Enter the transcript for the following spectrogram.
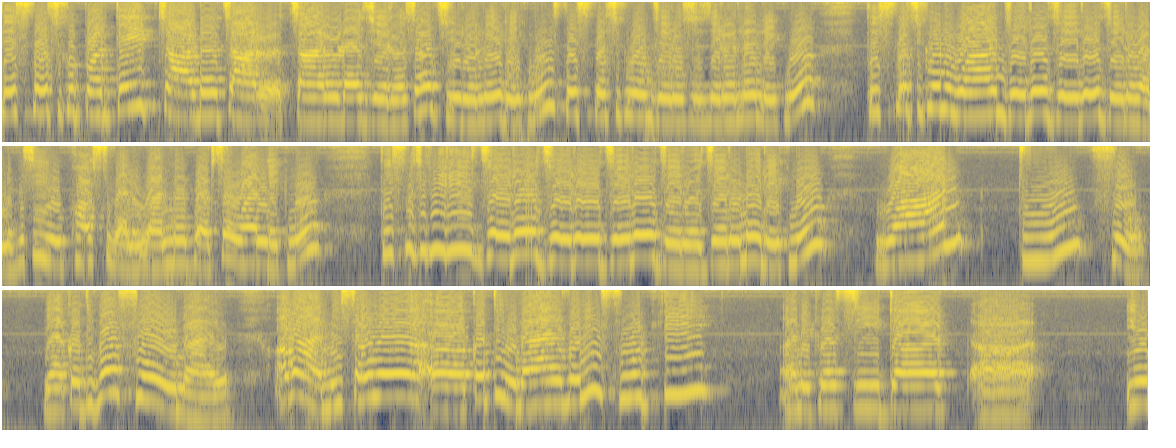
त्यसपछिको प्रत्येक चारवटा चार चारवटा जेरो छ जिरोले लेख्नुहोस्। त्यसपछिको पनि जेरो छ जेरोले लेख्नु। त्यसपछिको वान जेरो जेरो जेरो भनेपछि यो फर्स्ट भ्यालु वान नै पर्छ वान लेख्नु। त्यसपछि फेरि zero zero zero zero zero नै लेख्नु। वान टू फोर यहाँ कति भयो? फोर हुन आयो। अब हामीसँग कति हुन आयो भने फोर्टी अनि पछि डट यो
